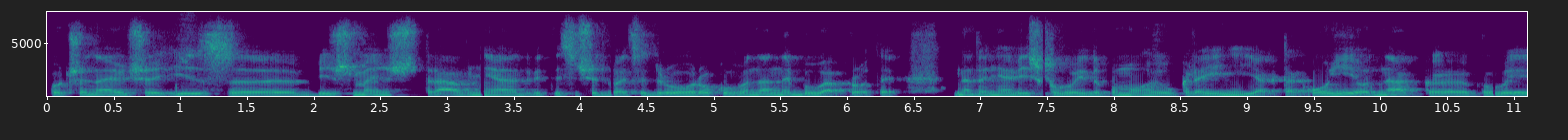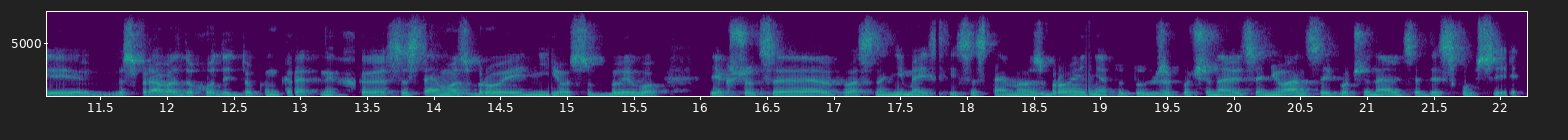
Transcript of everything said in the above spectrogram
починаючи із е, більш-менш травня 2022 року, вона не була проти надання військової допомоги Україні як такої. Однак, коли справа доходить до конкретних систем озброєння, особливо якщо це власне німецькі системи озброєння, то тут вже починаються нюанси і починаються дискусії,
